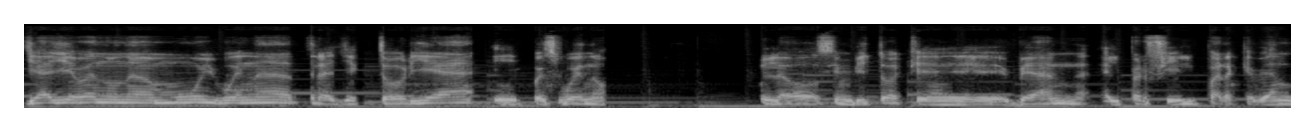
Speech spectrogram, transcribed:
ya llevan una muy buena trayectoria y pues bueno, los invito a que vean el perfil para que vean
